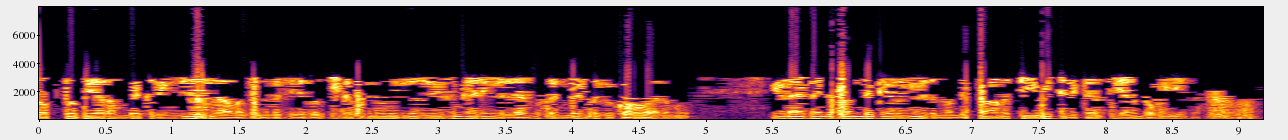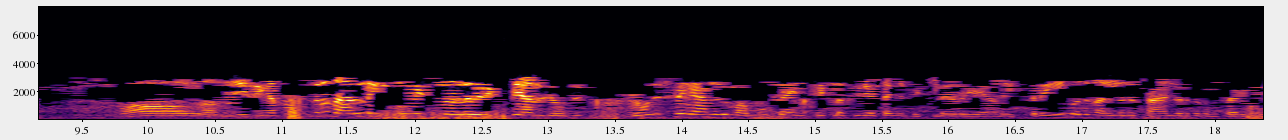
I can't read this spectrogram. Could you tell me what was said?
ഡോക്ടർ ബി ആർ അംബേദ്കർ ഇംഗ്ലീഷിലാണ് സിനിമ ചെയ്തത്. പക്ഷേ സിനിമ വലിയ റിലീസും കാര്യങ്ങളില്ലായിരുന്നു. സെൻബേഴ്സ് ഒക്കെ കുറവായിരുന്നു. ഈടായിട്ട് അതിന്റെ ഫ്രണ്ടൊക്കെ ഇറങ്ങി വരുന്നുണ്ട്. ഇപ്പോഴാണ് ടി വി ടെലികാസ്റ്റ് ചെയ്യാനും തുടങ്ങിയത്. ഉള്ള ഒരു വ്യക്തിയാണ് ജ്യോതിഷ് ജ്യോതിഷിനെ ഞാനൊരു മമ്മൂക്ക എൻസൈക്ലോപീഡിയ ആയിട്ട് അങ്ങ് ഡിക്ലെയർ ചെയ്യുകയാണ്. ഇത്രയും ഒരു നല്ലൊരു ഫാന്റെ അടുത്ത് സംസാരിക്കാൻ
